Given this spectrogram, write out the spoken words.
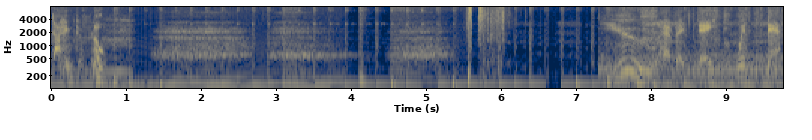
Time to float. You have a date with death.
